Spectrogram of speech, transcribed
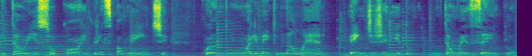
Então, isso ocorre principalmente quando um alimento não é bem digerido. Então, um exemplo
